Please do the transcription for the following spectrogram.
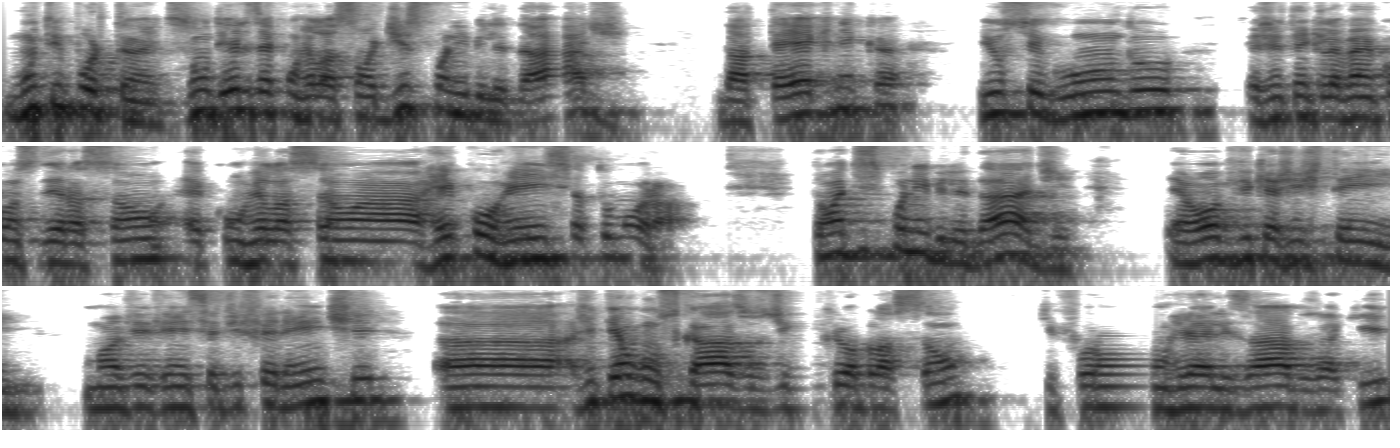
muito importantes. Um deles é com relação à disponibilidade da técnica e o segundo que a gente tem que levar em consideração é com relação à recorrência tumoral. Então, a disponibilidade, é óbvio que a gente tem uma vivência diferente. Uh, a gente tem alguns casos de crioablação que foram realizados aqui,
